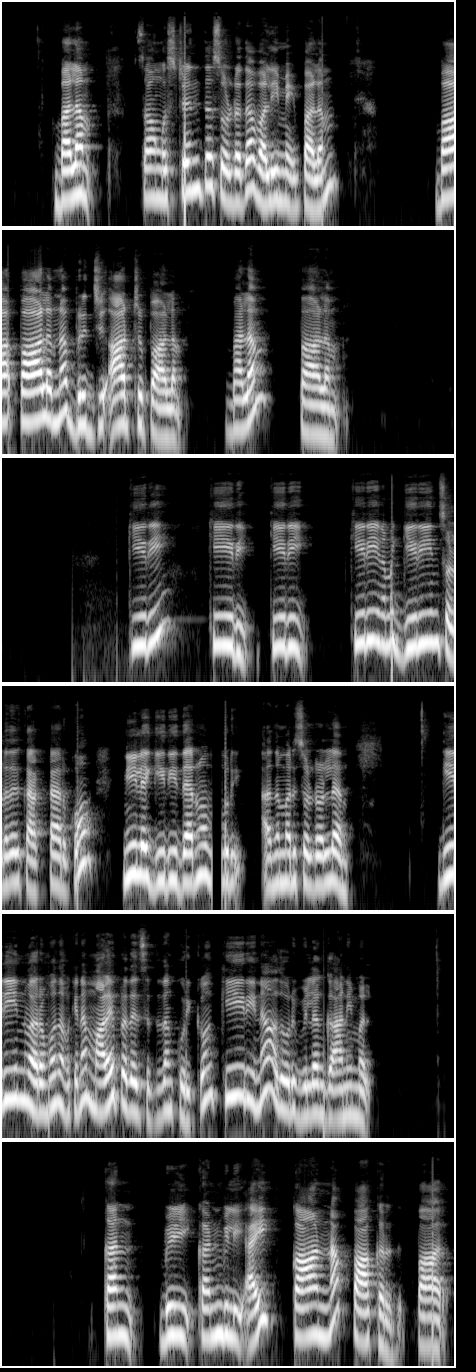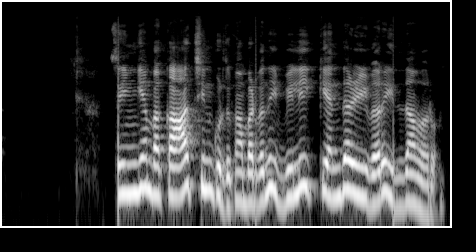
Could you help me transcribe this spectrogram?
பலம். ஸோ அவங்க ஸ்ட்ரென்த்தை சொல்றதா வலிமை பலம். பா பாலம்னா பிரிட்ஜ் ஆற்று பாலம். பலம் பாலம். கிரி கீரி கிரி. கிரி நம்ம கிரின்னு சொல்றது கரெக்டா இருக்கும். நீலகிரி தர்மபுரி அந்த மாதிரி சொல்றோம்ல. கிரின்னு வரும்போது நமக்கு என்ன? மலை பிரதேசத்தை தான் குறிக்கும். கீரினா அது ஒரு விலங்கு அனிமல் கண் விழி கண் விழி ஐ கான்னா பாக்குறது பார். ஸோ இங்கே காட்சின்னு கொடுத்துருக்கோம் பட் வந்து விழிக்கு எந்த அழி வரும்? இதுதான் வரும்.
